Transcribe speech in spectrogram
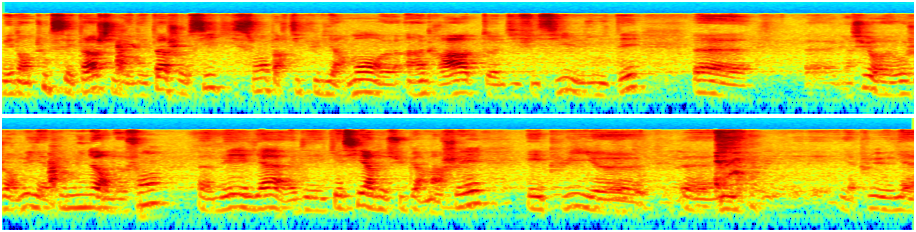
Mais dans toutes ces tâches, il y a des tâches aussi qui sont particulièrement euh, ingrates, difficiles, limitées. Bien sûr, euh, aujourd'hui, il n'y a plus de mineurs de fonds, euh, mais il y a des caissières de supermarchés, et puis euh, il, y a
